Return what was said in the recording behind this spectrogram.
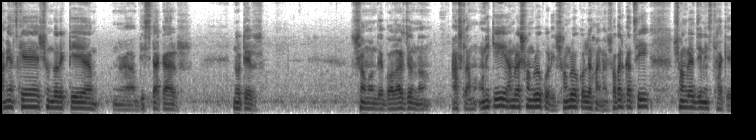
আমি আজকে সুন্দর একটি বিশ টাকার নোটের সম্বন্ধে বলার জন্য আসলাম। অনেকেই আমরা সংগ্রহ করি, সংগ্রহ করলে হয় না। সবার কাছেই সংগ্রহের জিনিস থাকে।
